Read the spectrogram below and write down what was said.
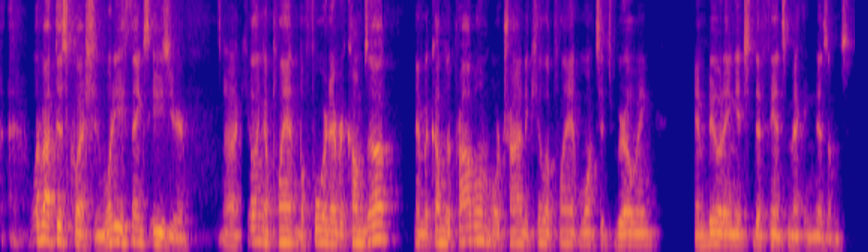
What about this question? What do you think's easier? Uh, killing a plant before it ever comes up and becomes a problem or trying to kill a plant once it's growing and building its defense mechanisms?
